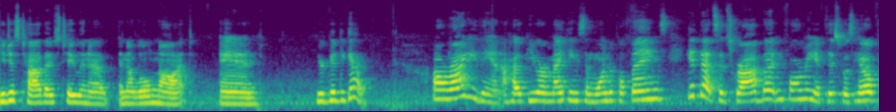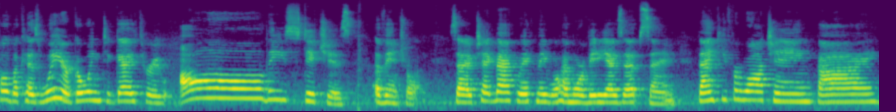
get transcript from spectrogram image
you just tie those two in a, in a little knot and you're good to go. Alrighty then, I hope you are making some wonderful things. Hit that subscribe button for me if this was helpful because we are going to go through all these stitches eventually. So check back with me. We'll have more videos up soon. Thank you for watching. Bye.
